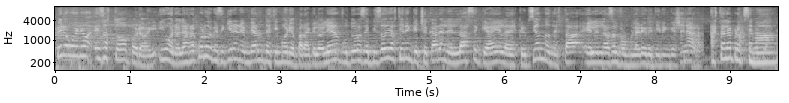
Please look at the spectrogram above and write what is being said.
Pero bueno, eso es todo por hoy. Y bueno, les recuerdo que si quieren enviar un testimonio para que lo lean en futuros episodios, tienen que checar el enlace que hay en la descripción donde está el enlace al formulario que tienen que llenar. Hasta la próxima.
